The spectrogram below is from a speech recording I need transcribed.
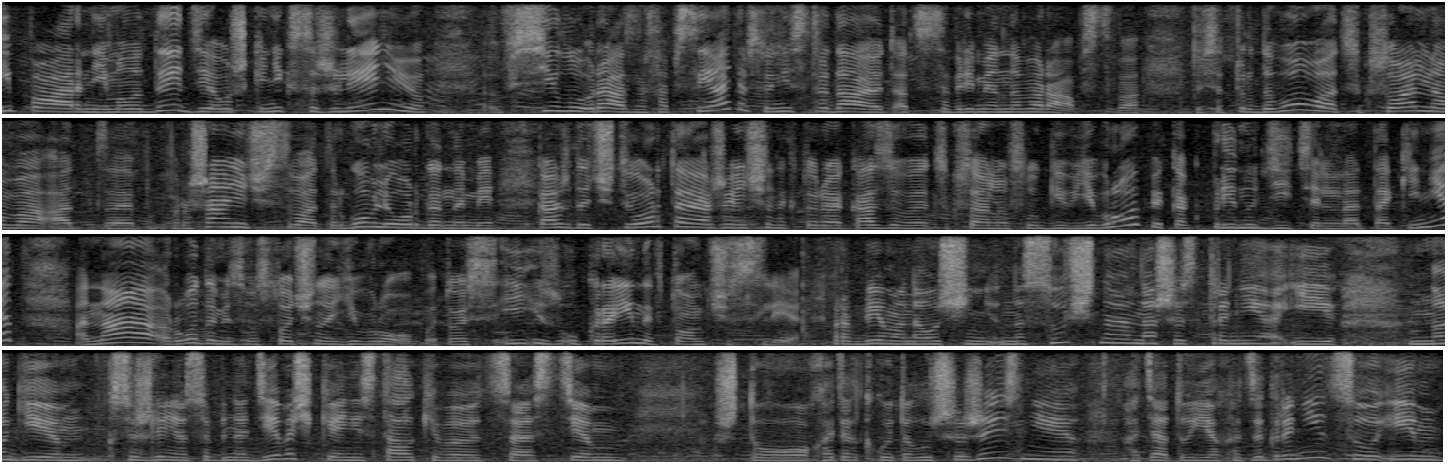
И парни, и молодые девушки, они, к сожалению, в силу разных обстоятельств, они страдают от современного рабства. То есть от трудового, от сексуального, от э, попрошайничества, от торговли органами. Каждая четвертая женщина, которая оказывает сексуальные услуги в Европе, как принудительно, так и нет, она родом из Восточной Европы, то есть и из Украины в том числе. Проблема, она насущная в нашей стране, и многие, к сожалению, особенно девочки, они сталкиваются с тем, что хотят какой-то лучшей жизни, хотят уехать за границу, и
